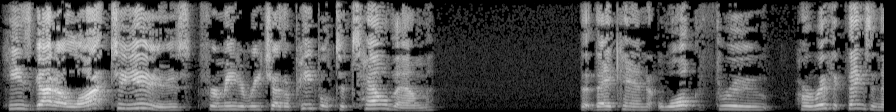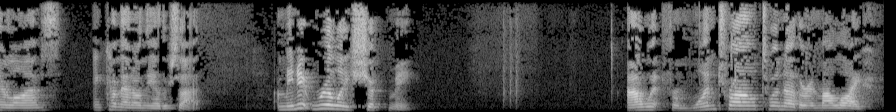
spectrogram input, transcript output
He's got a lot to use for me to reach other people to tell them that they can walk through horrific things in their lives and come out on the other side. I mean, it really shook me. I went from one trial to another in my life.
